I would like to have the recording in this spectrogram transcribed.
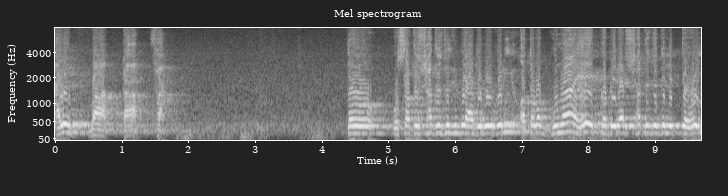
আলিফ বা তা ফা তো ওসাদের সাথে যদি বেয়াদবি করি অথবা গুনা হে কবিরের সাথে যদি লিপ্ত হই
